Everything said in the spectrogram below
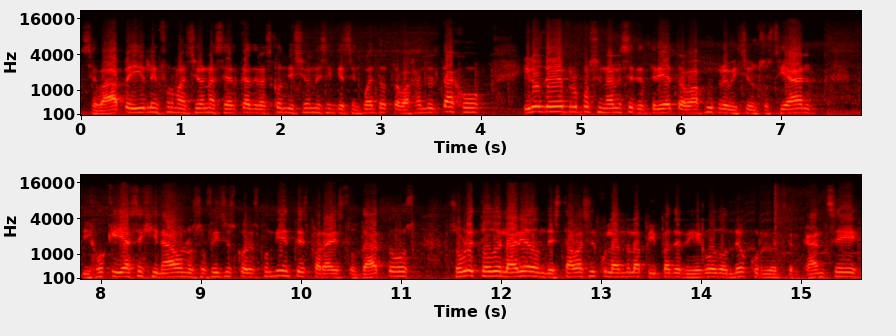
Se va a pedir la información acerca de las condiciones en que se encuentra trabajando el Tajo y los debe proporcionar la Secretaría de Trabajo y Previsión Social. Dijo que ya se giraron los oficios correspondientes para estos datos, sobre todo el área donde estaba circulando la pipa de riego donde ocurrió el percance.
